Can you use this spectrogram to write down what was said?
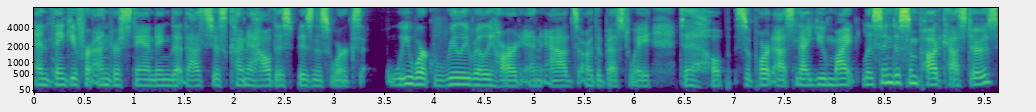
and thank you for understanding that that's just kind of how this business works we work really, really hard, and ads are the best way to help support us. Now, you might listen to some podcasters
